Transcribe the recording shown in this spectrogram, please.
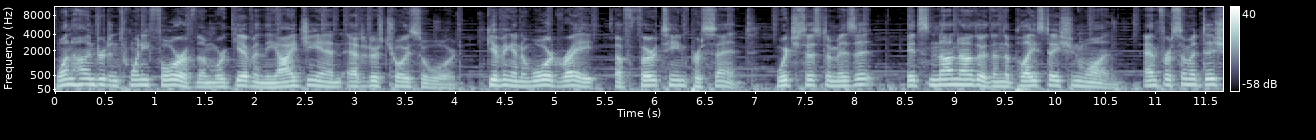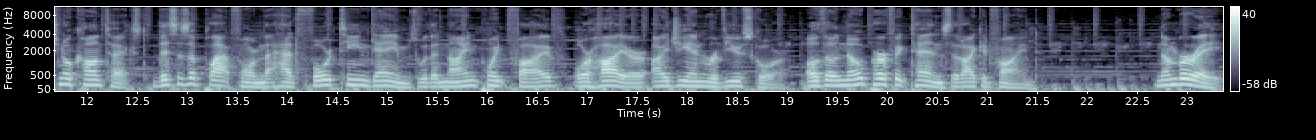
124 of them were given the IGN Editor's Choice Award, giving an award rate of 13%. Which system is it? It's none other than the PlayStation 1. And for some additional context, this is a platform that had 14 games with a 9.5 or higher IGN review score, although no perfect 10s that I could find. Number 8.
